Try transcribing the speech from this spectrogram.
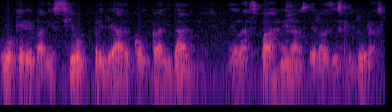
o que lhe pareceu brilhar com claridade nas páginas das Escrituras.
